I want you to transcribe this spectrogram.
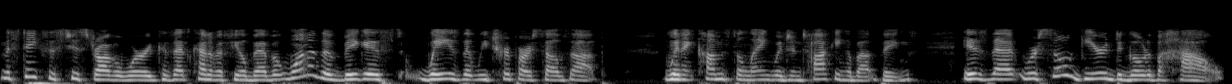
mistakes is too strong a word because that's kind of a feel bad, but one of the biggest ways that we trip ourselves up when it comes to language and talking about things is that we're so geared to go to the how.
